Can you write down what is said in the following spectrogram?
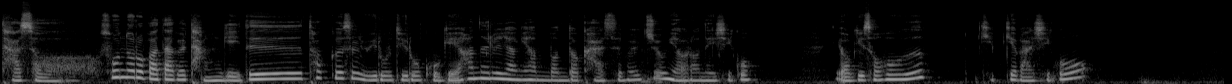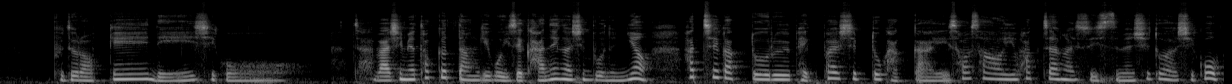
다섯. 손으로 바닥을 당기듯 턱끝을 위로 뒤로 고개 하늘을 향해 한 번 더 가슴을 쭉 열어내시고 여기서 호흡 깊게 마시고 부드럽게 내쉬고 자, 마시며 턱끝 당기고 이제 가능하신 분은요. 하체 각도를 180도 가까이 서서히 확장할 수 있으면 시도하시고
